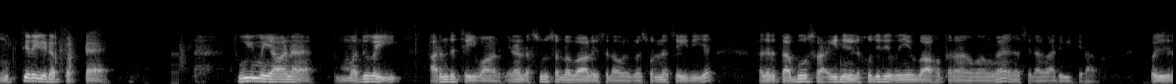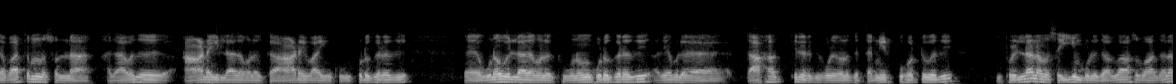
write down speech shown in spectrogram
முத்திரையிடப்பட்ட தூய்மையான மதுவை அருந்த செய்வான். என ரசூல் சல்லா அலிஸ்லாம் அவர்கள் சொன்ன செய்தியை அதற்கு அபு சாயிதினில் குதிரை உதயவாகத்தனவங்க என்ன செய்றாங்க? அறிவிக்கிறாங்க. இப்போ இதில் பார்த்தோம்னு சொன்னால் அதாவது ஆடை இல்லாதவங்களுக்கு ஆடை வாங்கி கு- கொடுக்கறது உணவு இல்லாதவங்களுக்கு உணவு கொடுக்கறது அதே போல் தாகத்தில் இருக்கக்கூடியவனுக்கு தண்ணீர் புகட்டுவது இப்படிலாம் நம்ம செய்யும் பொழுது அல்லாஹ் சுபாதால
